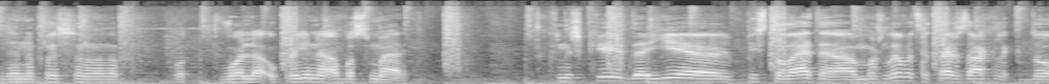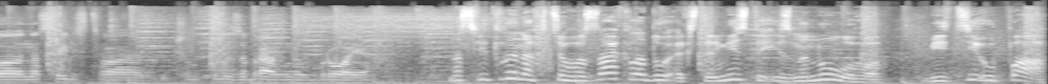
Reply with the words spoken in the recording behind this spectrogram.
де написано воля України або смерть. Книжки, де є пістолети, а можливо це теж заклик до насильства, коли зображена зброя. На світлинах цього закладу екстремісти із минулого, бійці УПА,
